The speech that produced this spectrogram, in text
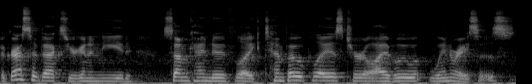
aggressive decks, you're going to need some kind of like tempo plays to reliably win races.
